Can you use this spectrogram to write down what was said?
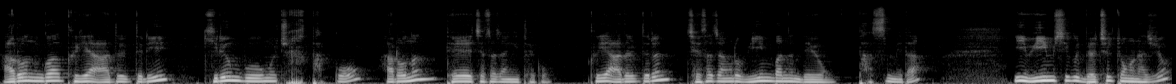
아론과 그의 아들들이 기름 부음을 쫙 받고 아론은 대제사장이 되고 그의 아들들은 제사장으로 위임받는 내용 봤습니다. 이 위임식을 며칠 동안 하죠?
